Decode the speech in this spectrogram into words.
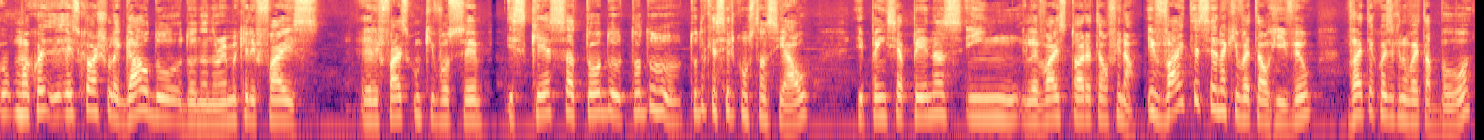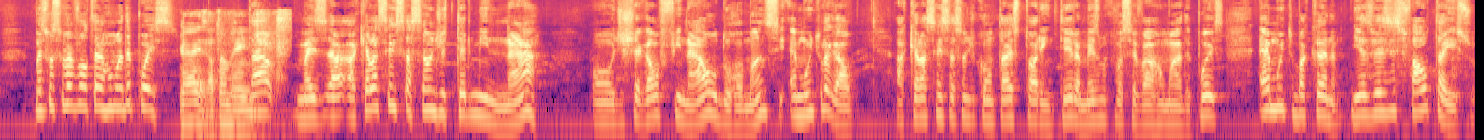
uma coisa, isso que eu acho legal do, do NaNoWriMo é que ele faz ele faz com que você esqueça todo, todo, tudo que é circunstancial e pense apenas em levar a história até o final. E vai ter cena que vai estar tá horrível, vai ter coisa que não vai estar tá boa, mas você vai voltar a arrumar depois. É, exatamente. Tá? Mas a, aquela sensação de terminar ou de chegar ao final do romance é muito legal. Aquela sensação de contar a história inteira, mesmo que você vá arrumar depois, é muito bacana. E às vezes falta isso.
